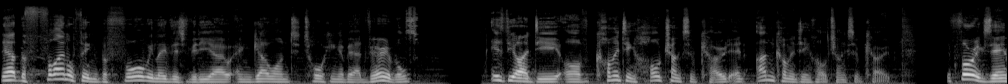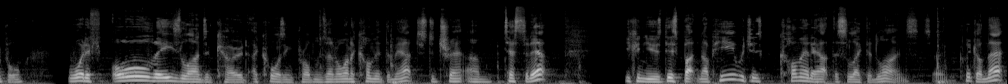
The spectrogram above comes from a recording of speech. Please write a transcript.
now, the final thing before we leave this video and go on to talking about variables is the idea of commenting whole chunks of code and uncommenting whole chunks of code. For example, what if all these lines of code are causing problems and I want to comment them out just to um, test it out? You can use this button up here, which is comment out the selected lines. So click on that.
